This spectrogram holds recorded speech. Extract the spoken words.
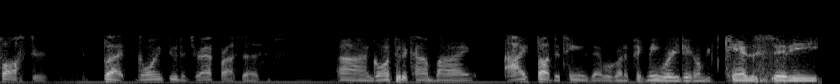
fostered. But going through the draft process, uh, going through the combine, I thought the teams that were going to pick me were either going to be Kansas City,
